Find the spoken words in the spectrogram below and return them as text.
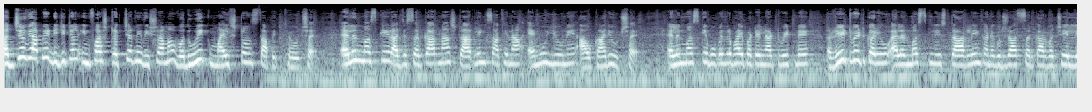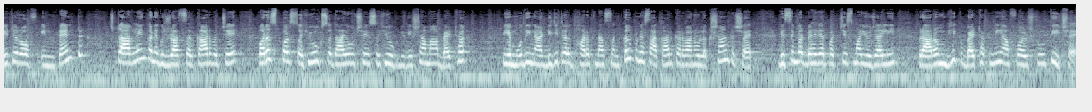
રાજ્યવ્યાપી ડિજિટલ ઇન્ફ્રાસ્ટ્રક્ચરની દિશામાં વધુ એક માઇલસ્ટોન સ્થાપિત થયો છે. એલન મસ્કે રાજ્ય સરકારના સ્ટારલિંક સાથેના એમઓયુને આવકાર્યું છે. એલન મસ્કે ભૂપેન્દ્રભાઈ પટેલના ટ્વીટને રીટ્વીટ કર્યું. એલન મસ્કની સ્ટારલિંક અને ગુજરાત સરકાર વચ્ચે લેટર ઓફ ઇન્ટેન્ટ સ્ટારલિંક અને ગુજરાત સરકાર વચ્ચે પરસ્પર સહયોગ સધાયો છે. સહયોગની દિશામાં બેઠક પીએમ મોદીના ડિજિટલ ભારતના સંકલ્પને સાકાર કરવાનો લક્ષ્યાંક છે. ડિસેમ્બર બે હજાર પચીસમાં યોજાયેલી પ્રારંભિક બેઠકની આ ફળશ્રુતિ છે.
